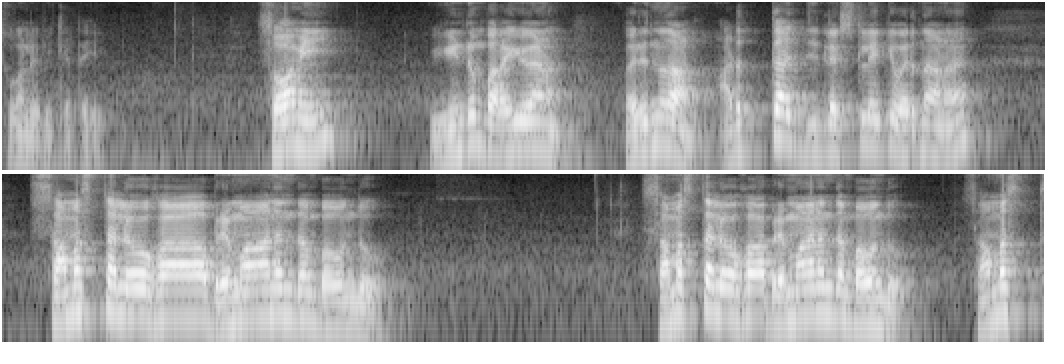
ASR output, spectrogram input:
സുഖം ലഭിക്കട്ടെ. സ്വാമി വീണ്ടും പറയുകയാണ് വരുന്നതാണ്. അടുത്ത ലക്ഷ്യത്തിലേക്ക് വരുന്നതാണ് സമസ്ത ലോക ബ്രഹ്മാനന്ദം ഭവന്തു. സമസ്ത ലോഹ ബ്രഹ്മാനന്ദം ഭവന്തു. സമസ്ത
